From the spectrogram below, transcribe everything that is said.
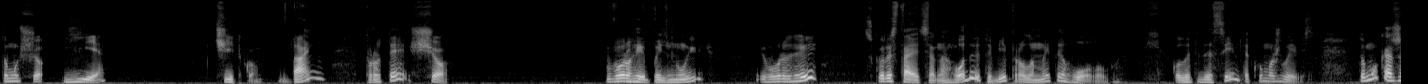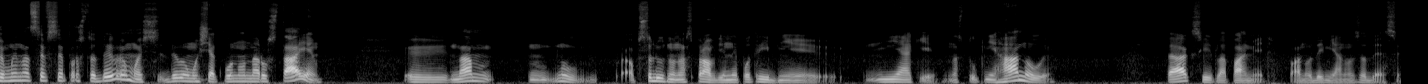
тому що є чітко дані про те, що вороги пильнують, і вороги скористаються нагодою тобі проломити голову, коли ти даси їм таку можливість. Тому каже, ми на це все просто дивимось, дивимося, як воно наростає. Е, Нам ну, абсолютно насправді не потрібні ніякі наступні ганули. Так, світла пам'ять пану Дем'яну з Одеси.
